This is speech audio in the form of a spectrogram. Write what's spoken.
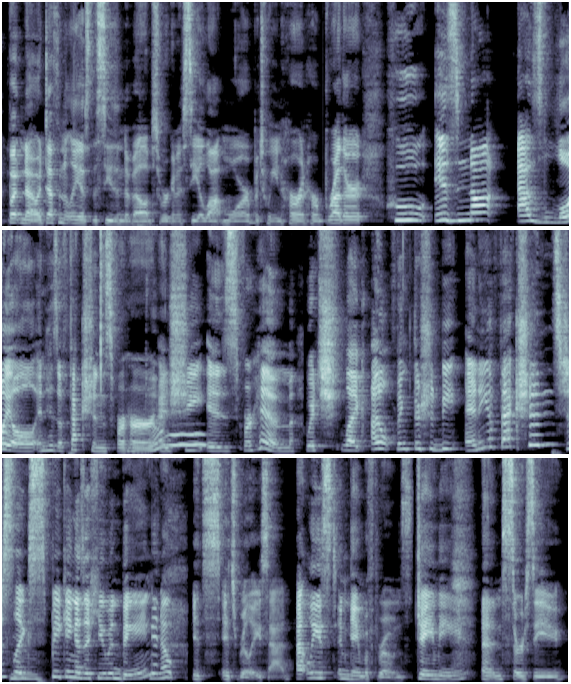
but no, it definitely, as the season develops, we're going to see a lot more between her and her brother, who is not as loyal in his affections for her No. as she is for him. Which, like, I don't think there should be any affections. Just like Mm. speaking as a human being, nope. it's it's really sad. At least in Game of Thrones, Jaime and Cersei.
